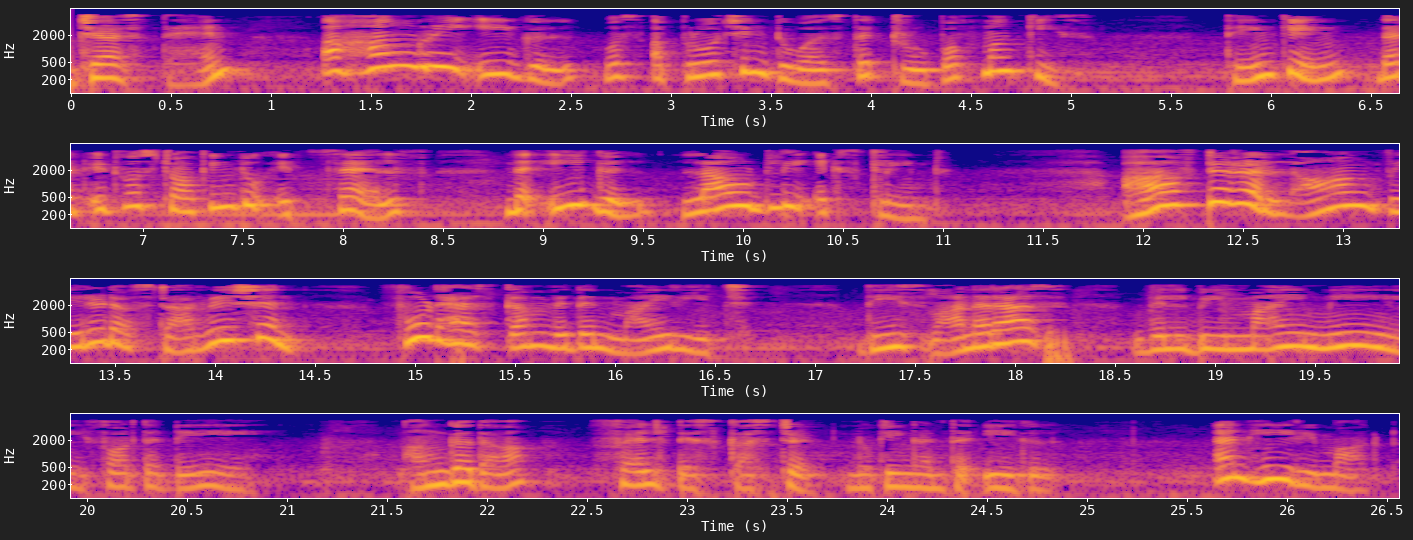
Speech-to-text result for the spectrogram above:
Just then, a hungry eagle was approaching towards the troop of monkeys. Thinking that it was talking to itself, the eagle loudly exclaimed, After a long period of starvation, food has come within my reach. These Vanaras will be my meal for the day. Angada felt disgusted looking at the eagle and he remarked,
